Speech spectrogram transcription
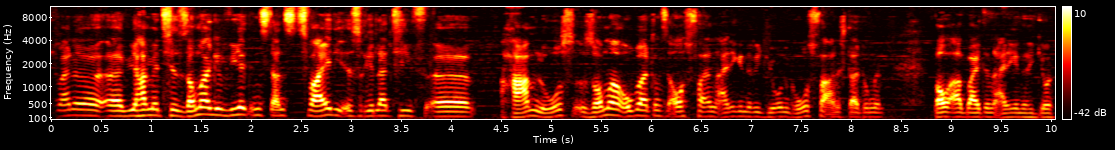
Ich meine, äh, wir haben jetzt hier Sommer gewählt, Instanz 2, die ist relativ äh, harmlos. Sommer, Oberleitungsausfall in einigen Regionen, Großveranstaltungen, Bauarbeit in einigen Regionen.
